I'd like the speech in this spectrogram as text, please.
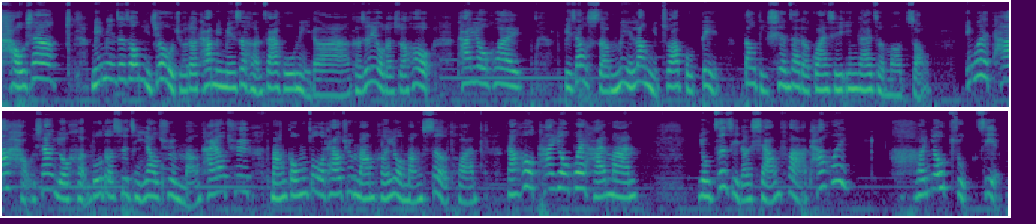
好像冥冥之中你就有觉得他明明是很在乎你的啊，可是有的时候他又会 比较神秘，让你抓不定到底现在的关系应该怎么走，因为他好像有很多的事情要去忙，他要去忙工作，他要去忙朋友，忙社团，然后他又会还蛮有自己的想法，他会很有主见。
